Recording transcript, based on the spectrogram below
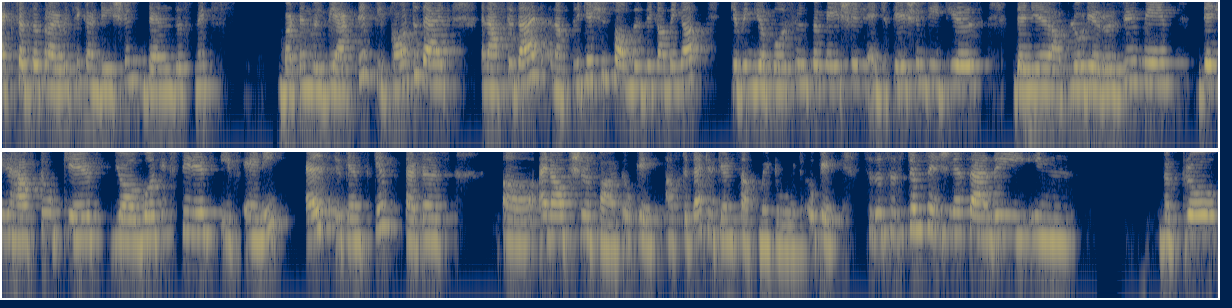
accept the privacy condition. Then this next button will be active. Click onto that. And after that, an application form will be coming up, giving your personal information, education details. Then you upload your resume. Then you have to give your work experience, if any. Else you can skip. That is uh, an optional part. Okay, after that you can submit to it. Okay, so the systems engineer salary in Wipro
